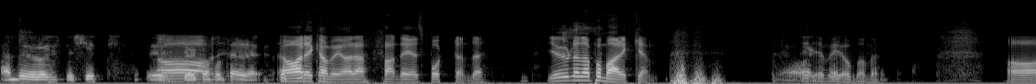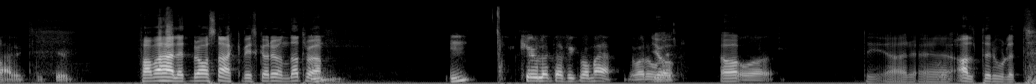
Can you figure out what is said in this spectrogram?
Enduro is the shit. Ska Ja. vi konstatera det? ja, det kan vi göra. Fan, det är sporten det. Hjulen på marken. Ja, Det är det vi jobbar med. Ja, fan vad härligt. Bra snack. Vi ska runda tror jag. Mm. Kul att jag fick vara med. Det var roligt. Ja, Och, det är eh, alltid roligt.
